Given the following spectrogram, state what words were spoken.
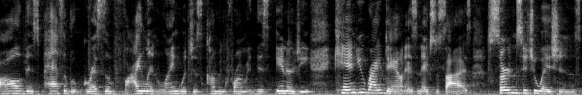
all this passive aggressive, violent language is coming from and this energy. Can you write down as an exercise certain situations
